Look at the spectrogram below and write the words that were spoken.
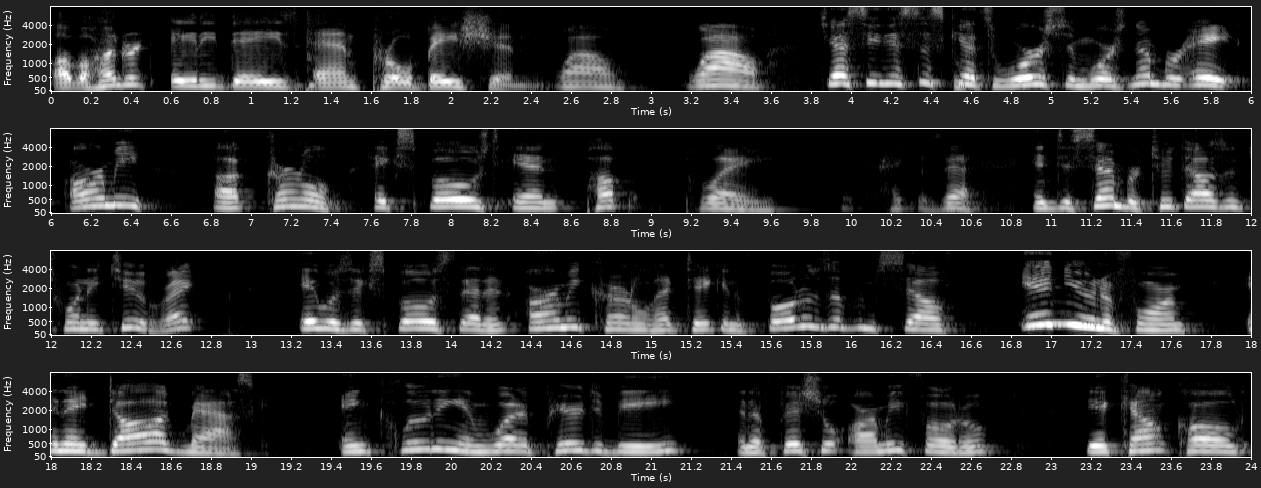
of 180 days and probation. Wow. Wow. Jesse, this just gets worse and worse. Number eight, Army uh, Colonel exposed in pup play. What the heck is that? In December 2022, right? It was exposed that an Army Colonel had taken photos of himself in uniform in a dog mask, including in what appeared to be an official Army photo. The account called,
